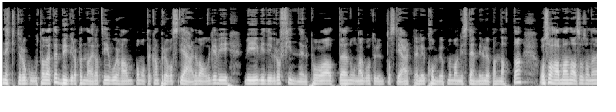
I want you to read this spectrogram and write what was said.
nekter å godta dette, bygger opp en narrativ hvor han på en måte kan prøve å stjele valget. Vi, vi, vi driver og finner på at eh, noen har gått rundt og stjålet eller kommet opp med mange stemmer i løpet av natta. Og så har man altså sånne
